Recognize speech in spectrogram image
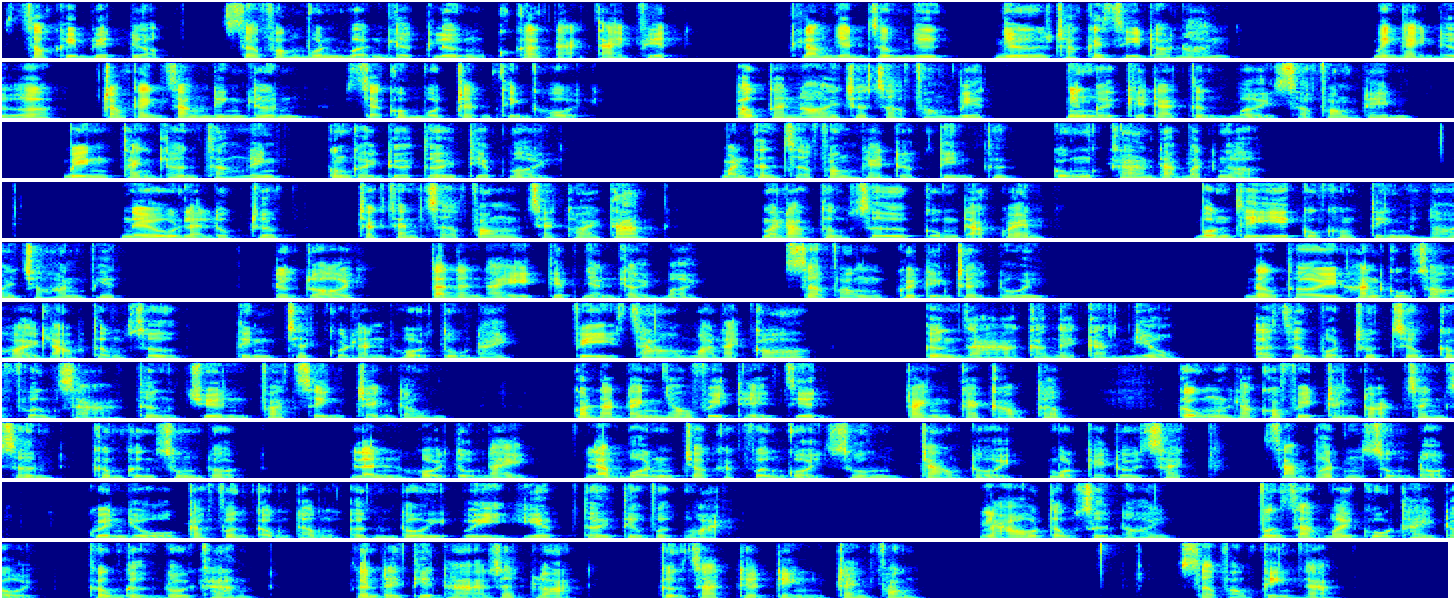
sau khi biết được Sở Phong muốn mượn lực lượng của các đại tài Việt, lão nhân giống như nhớ ra cái gì đó nói. Mấy ngày nữa, trong thành Giang Ninh lớn sẽ có một trận thịnh hội. Ông ta nói cho Sở Phong biết, những người kia đã từng mời Sở Phong đến. Bên thành lớn Giang Ninh có người đưa tới thiệp mời. Bản thân Sở Phong nghe được tin tức cũng khá là bất ngờ. Nếu là lúc trước, chắc chắn Sở Phong sẽ thoái thác, mà lão tổng sư cũng đã quen. Vốn dĩ cũng không tính nói cho hắn biết. Được rồi, ta lần này tiếp nhận lời mời. Sở Phong quyết định rời núi. Đồng thời hắn cũng dò hỏi lão tổng sư tính chất của lần hội tụ này vì sao mà lại có. Cường giả càng ngày càng nhiều, ở giữa một chút siêu cấp phương giả thường chuyên phát sinh tranh đấu. Có là đánh nhau vì thể diện, tranh cái cao thấp, cũng là có vì tranh đoạt danh sơn không ngừng xung đột. Lần hội tụ này là muốn cho các vương ngồi xuống trao đổi một cái đối sách giảm bớt xung đột, khuyên nhủ các vương cộng đồng ứng đối uy hiếp tới từ vực ngoại. Lão Tổng Sư nói, vương giả mới cũ thay đổi, không ngừng đối kháng. Gần đây thiên hạ rất loạn, cường giả tuyệt đỉnh tranh phong. Sở phong kinh ngạc,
